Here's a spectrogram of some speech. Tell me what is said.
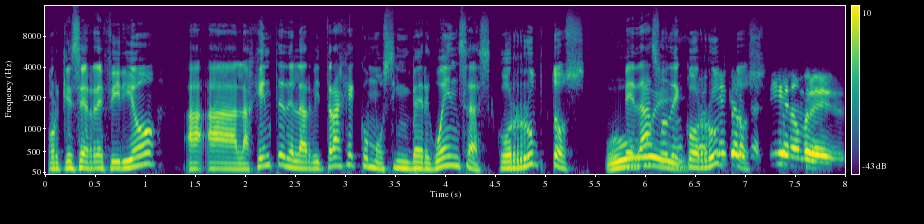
Porque se refirió a la gente del arbitraje como sinvergüenzas, corruptos pedazo de corruptos. hombre,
